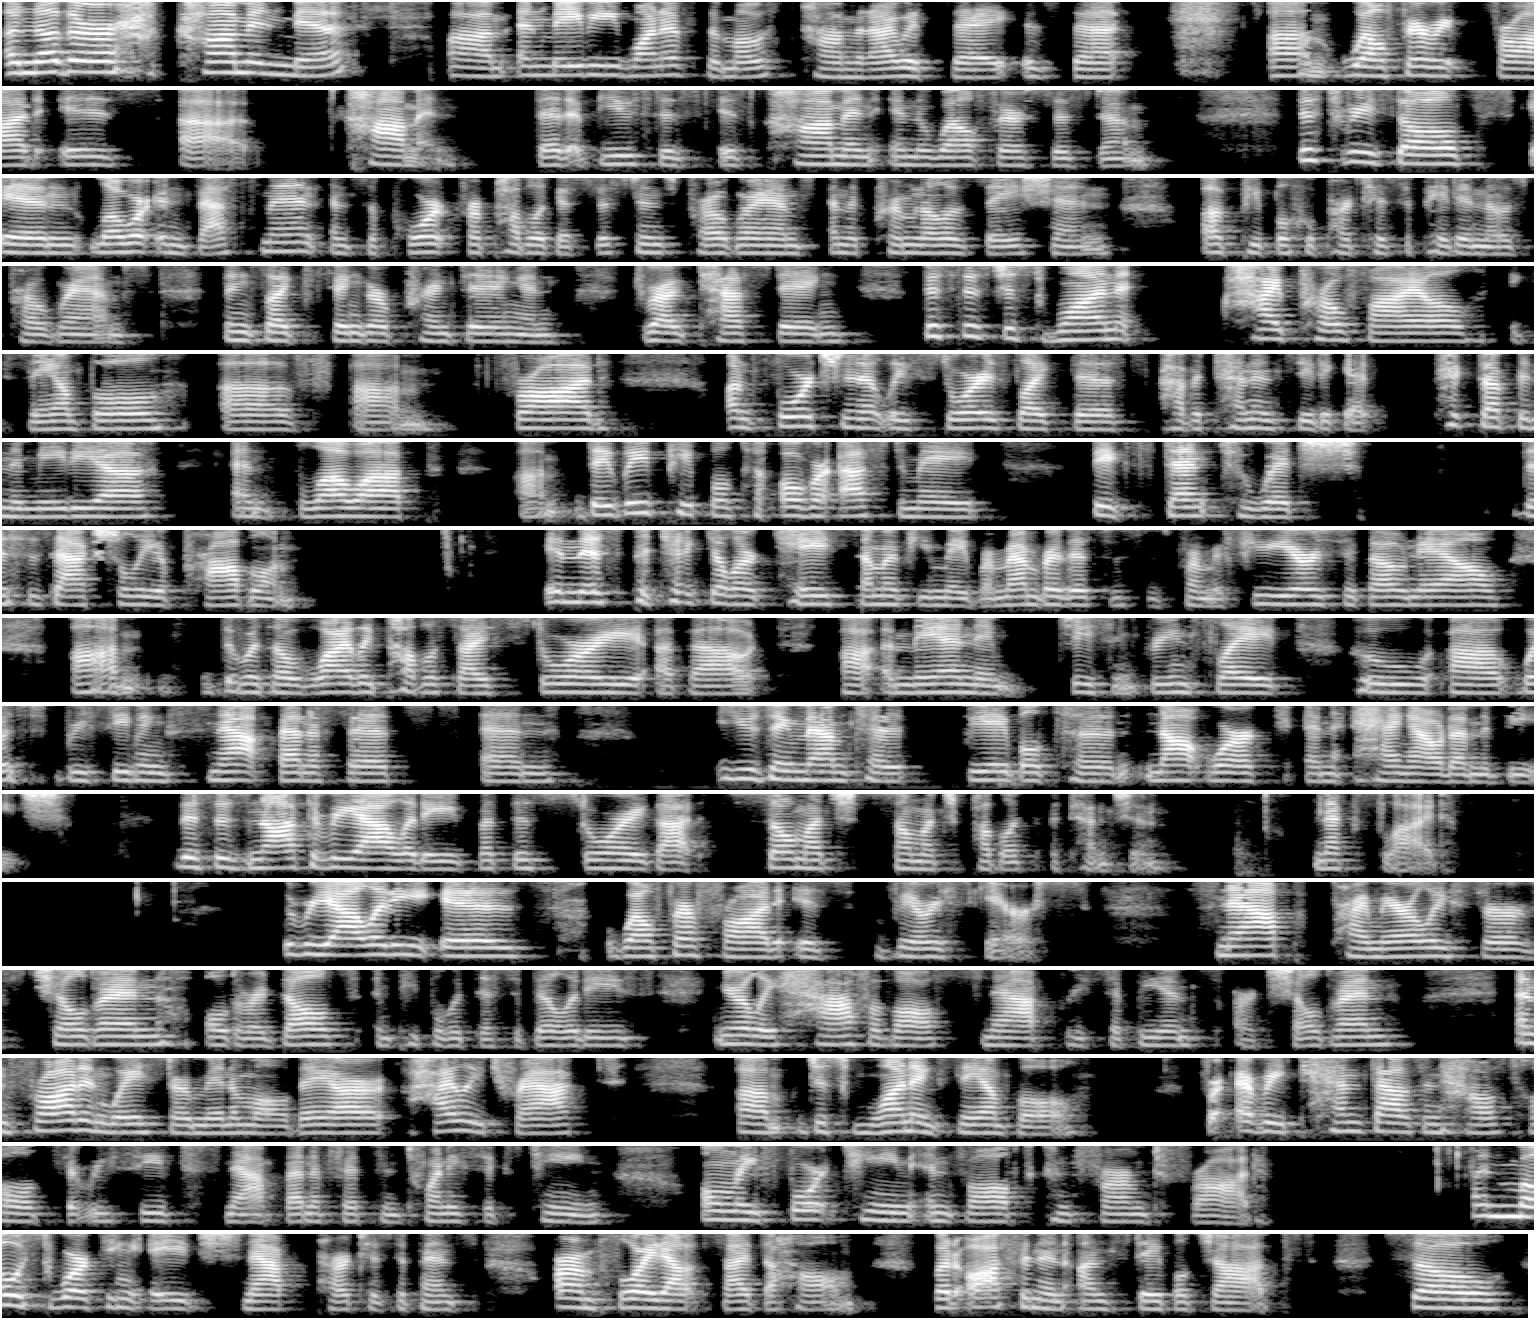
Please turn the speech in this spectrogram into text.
Another common myth, um, and maybe one of the most common, I would say, is that um, welfare fraud is uh, common, that abuse is, is common in the welfare system. This results in lower investment and support for public assistance programs and the criminalization of people who participate in those programs, things like fingerprinting and drug testing. This is just one high profile example of um, fraud. Unfortunately, stories like this have a tendency to get picked up in the media and blow up. Um, they lead people to overestimate the extent to which this is actually a problem. In this particular case, some of you may remember this, this was from a few years ago now. Um, there was a widely publicized story about uh, a man named Jason Greenslate who uh, was receiving SNAP benefits and using them to be able to not work and hang out on the beach. This is not the reality, but this story got so much, so much public attention. Next slide. The reality is welfare fraud is very scarce. SNAP primarily serves children, older adults, and people with disabilities. Nearly half of all SNAP recipients are children. And fraud and waste are minimal. They are highly tracked. Um, just one example, for every 10,000 households that received SNAP benefits in 2016, only 14 involved confirmed fraud. And most working age SNAP participants are employed outside the home, but often in unstable jobs. So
